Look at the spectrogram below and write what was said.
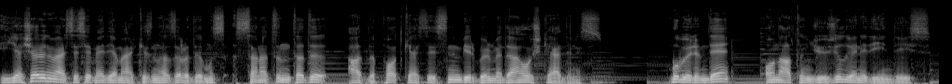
Yaşar Üniversitesi Medya Merkezi'nin hazırladığımız Sanatın Tadı adlı podcast dizisinin bir bölüme daha hoş geldiniz. Bu bölümde 16. yüzyıl Venedik'indeyiz.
